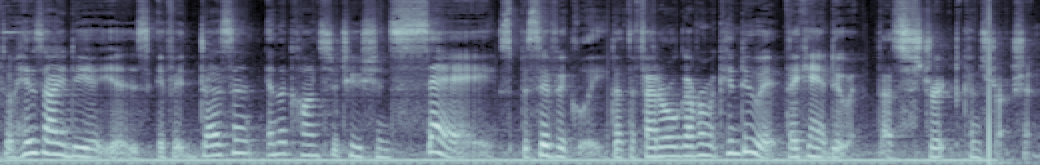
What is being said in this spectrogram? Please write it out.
So his idea is if it doesn't in the Constitution say specifically that the federal government can do it, they can't do it. That's strict construction.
